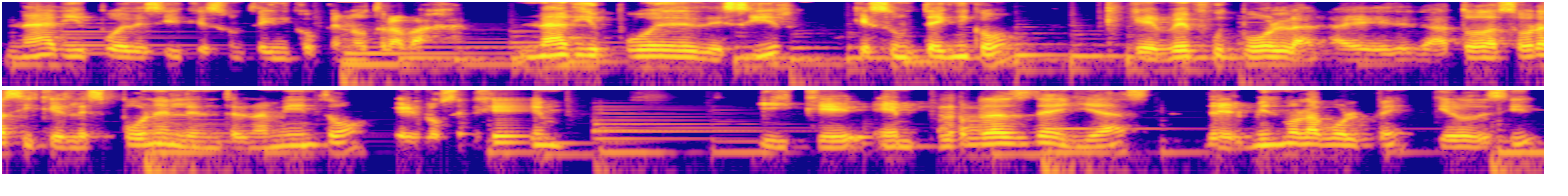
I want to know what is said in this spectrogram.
nadie puede decir que es un técnico que no trabaja. Nadie puede decir que es un técnico que ve fútbol a, todas horas y que les pone en el entrenamiento eh, los ejemplos y que en palabras de ellas, del mismo La Volpe, quiero decir,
